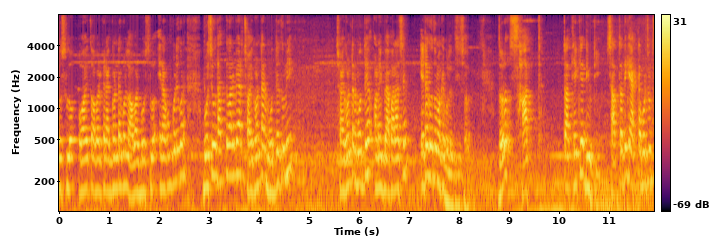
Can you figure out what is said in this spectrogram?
বসল, ও হয়তো আবার ফের এক ঘণ্টা করল, আবার বসল, এরকম করে করে বসেও থাকতে পারবে। আর ছয় ঘণ্টার মধ্যে তুমি, ছয় ঘণ্টার মধ্যে অনেক ব্যাপার আছে। এটাকেও তোমাকে বলে দিচ্ছি, চলো। ধরো সাতটা থেকে ডিউটি সাতটা থেকে একটা পর্যন্ত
